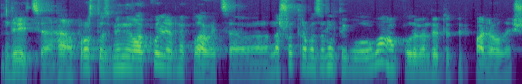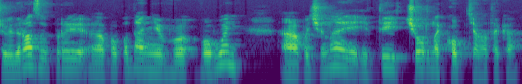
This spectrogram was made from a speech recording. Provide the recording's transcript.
Дивіться, просто змінила колір, не плавиться. Е, На що треба звернути було увагу, коли вони тут підпалювали? Що відразу при е, попаданні в вогонь е, починає йти чорна коптяга така.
